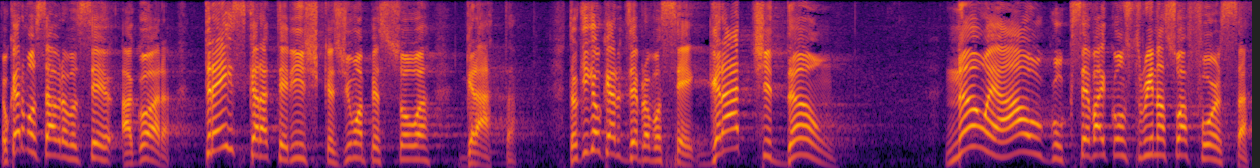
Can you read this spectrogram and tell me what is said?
Eu quero mostrar para você agora três características de uma pessoa grata. Então o que eu quero dizer para você? Gratidão não é algo que você vai construir na sua força.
